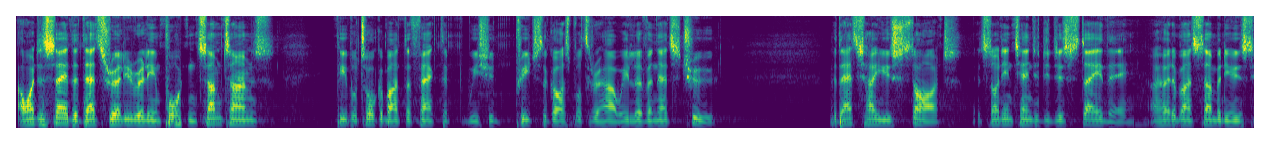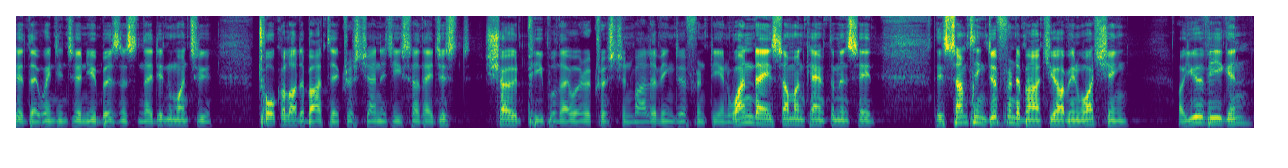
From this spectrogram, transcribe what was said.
I want to say that that's really, really important. Sometimes people talk about the fact that we should preach the gospel through how we live, and that's true. But that's how you start. It's not intended to just stay there. I heard about somebody who said they went into a new business and they didn't want to talk a lot about their Christianity, so they just showed people they were a Christian by living differently. And one day someone came to them and said, There's something different about you I've been watching. Are you a vegan?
